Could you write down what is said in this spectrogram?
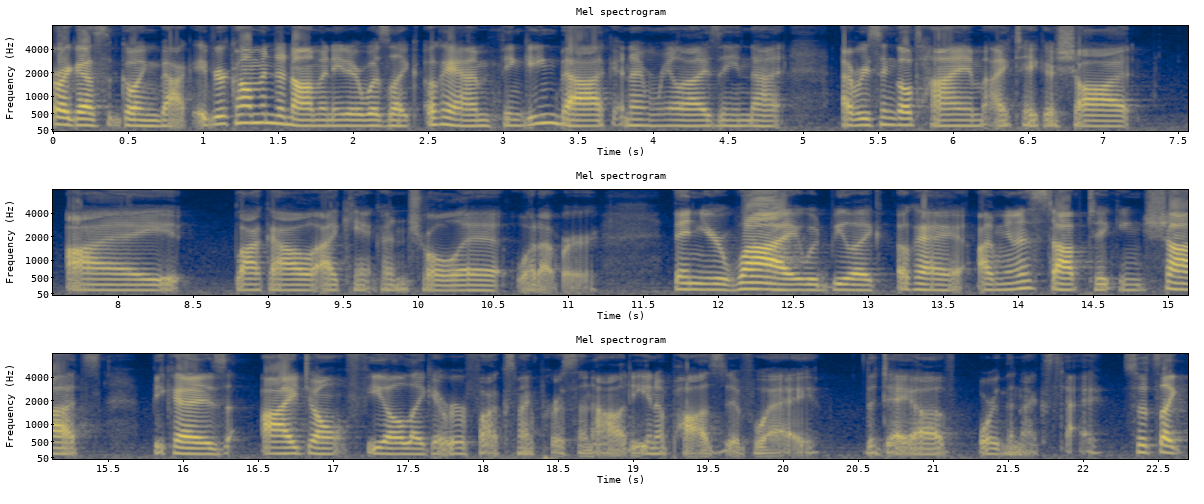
or I guess going back, if your common denominator was like, okay, I'm thinking back and I'm realizing that every single time I take a shot, I black out, I can't control it, whatever. Then your why would be like, okay, I'm going to stop taking shots because I don't feel like it reflects my personality in a positive way the day of or the next day. So it's like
